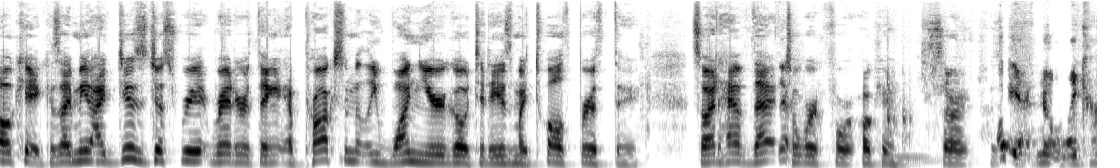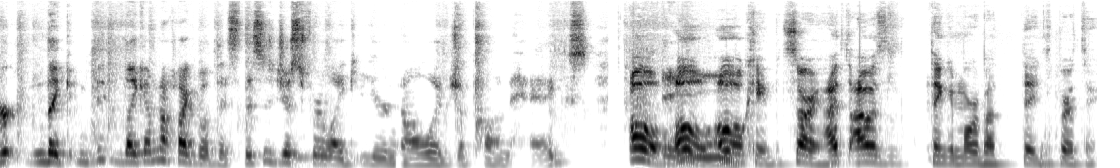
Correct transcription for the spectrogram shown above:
okay? Because I mean, I just just re- read her thing. Approximately one year ago, today is my twelfth birthday, so I'd have that Yeah. to work for. Okay, sorry. Oh yeah, no, like her, like, th- like I'm not talking about this. This is just for like your knowledge upon hags. Oh, oh, oh. Okay, but sorry, I I was thinking more about the birthday.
